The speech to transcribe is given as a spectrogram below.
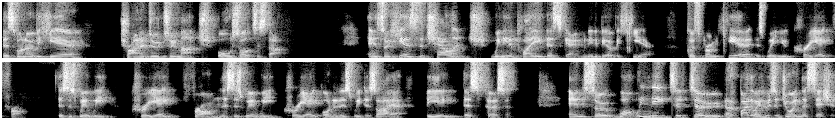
This one over here, trying to do too much, all sorts of stuff. And so here's the challenge. We need to play this game. We need to be over here because from here is where you create from. This is where we create from. This is where we create what it is we desire, being this person. And so, what we need to do, uh, by the way, who's enjoying this session?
